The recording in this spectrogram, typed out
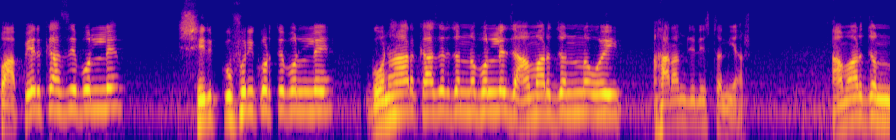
পাপের কাজে বললে শির কুফুরি করতে বললে, গোনহার কাজের জন্য বললে যে আমার জন্য ওই হারাম জিনিসটা নিয়ে আস। আমার জন্য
